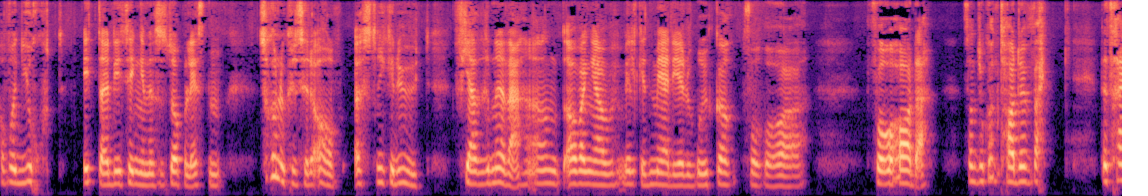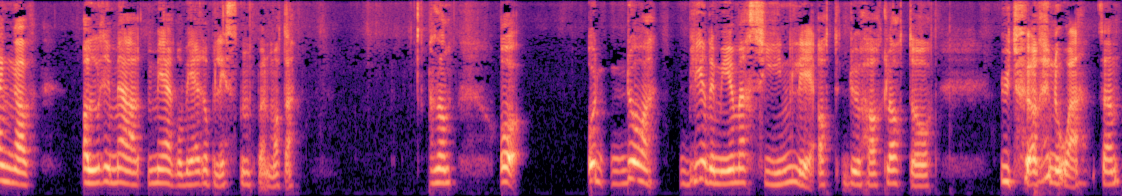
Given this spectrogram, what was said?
har fått gjort et av de tingene som står på listen, så kan du krysse det av, stryke det ut, fjerne det, avhengig av hvilket medie du bruker for å, for å ha det. Sånn at du kan ta det vekk. Det trenger aldri mer, mer å være på listen, på en måte. Sånn. Og, og da blir det mye mer synlig at du har klart å utføre noe. Sånn.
